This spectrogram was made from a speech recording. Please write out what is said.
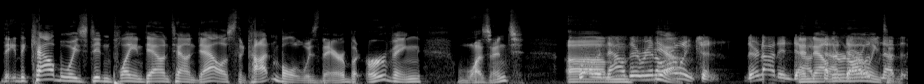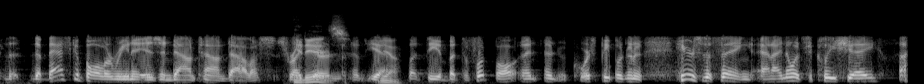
the the Cowboys didn't play in downtown Dallas. The Cotton Bowl was there, but Irving wasn't. Well, now Um, they're in yeah. Arlington. They're not in downtown Dallas. And now they're in Dallas. Arlington. Now, the, the, the basketball arena is in downtown Dallas. It's right It there. is. And- yeah. Yeah. But the but the football and, and of course people are going to. Here's the thing, and I know it's a cliche.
